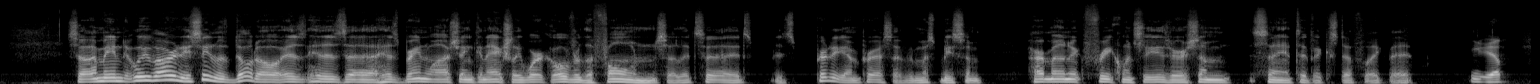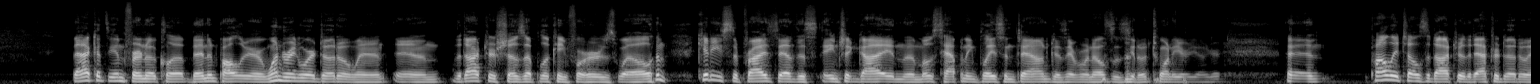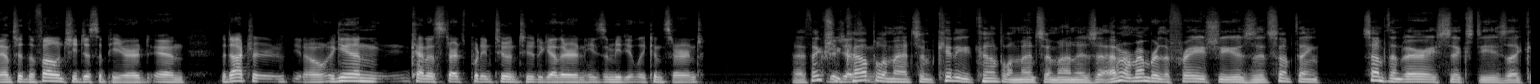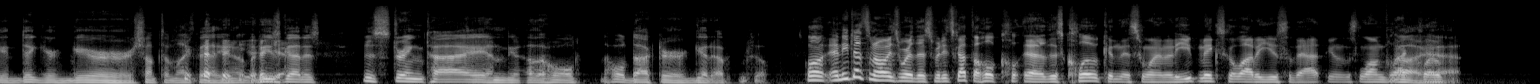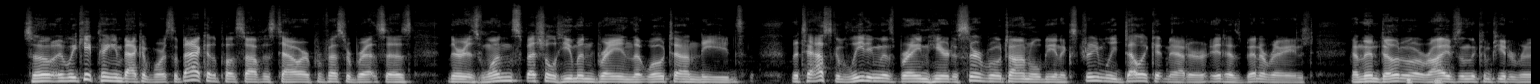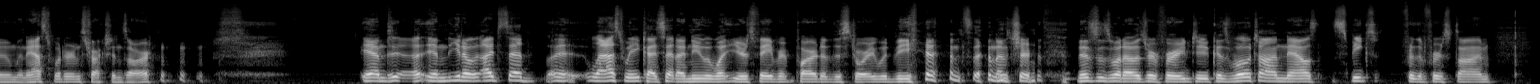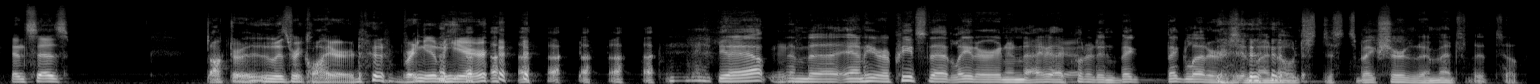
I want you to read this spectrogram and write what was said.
So I mean, we've already seen with Dodo his his uh, his brainwashing can actually work over the phone. So that's uh, it's it's pretty impressive. It must be some harmonic frequencies or some scientific stuff like that. yep back at the inferno club ben and polly are wondering where dodo went and the doctor shows up looking for her as well and kitty's surprised to have this ancient guy in the most happening place in town because everyone else is you know 20 or younger and Polly tells the doctor that after Dodo answered the phone, she disappeared. And the doctor, you know, again, kind of starts putting two and two together, and he's immediately concerned. I think she you have some- compliments him. Kitty compliments him on his. I don't remember the phrase she used. It's something, something very '60s, like a digger gear or something like that. You know. but Yeah, he's yeah. got his his string tie and you know the whole the whole doctor get up. So Well, and he doesn't always wear this, but he's got the whole cl- uh, this cloak in this one, and he makes a lot of use of that. You know, this long black Oh, cloak. yeah. So if we keep pinging back and forth. The back of the post office tower, Professor Brett says there is one special human brain that Wotan needs. The task of leading this brain here to serve Wotan will be an extremely delicate matter. It has been arranged. And then Dodo arrives in the computer room and asks what her instructions are. and uh, and you know, I said uh, last week I said I knew what your favorite part of the story would be, and, so- and I'm sure this is what I was referring to because Wotan now speaks for the first time and says, "Doctor Who is required. Bring him here." Yeah, and uh, and he repeats that later, and then I, I Yeah. put it in big big letters in my notes just to make sure that I mentioned it. So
